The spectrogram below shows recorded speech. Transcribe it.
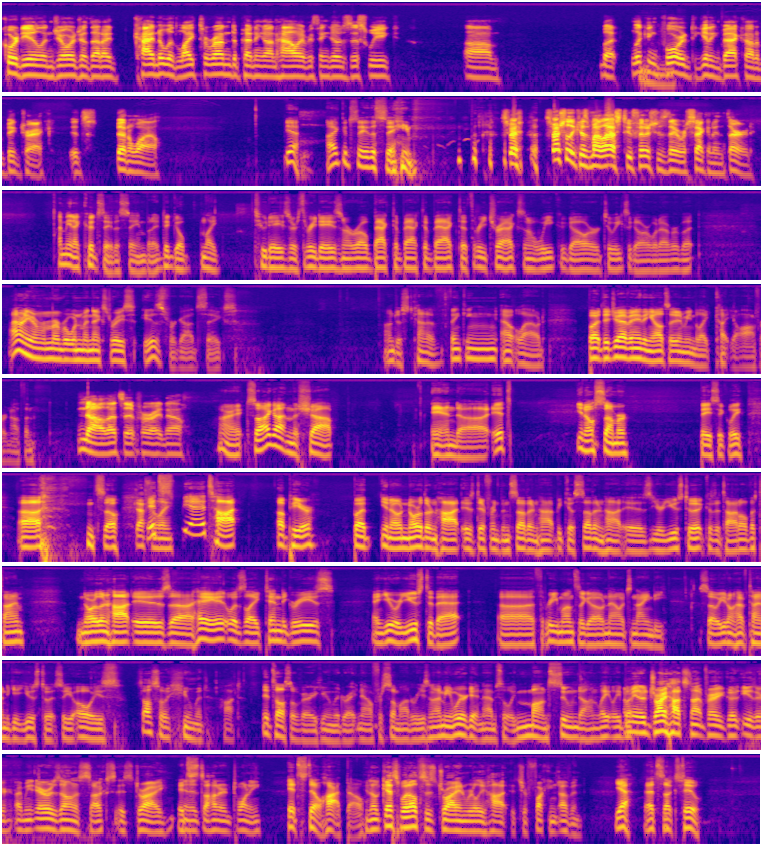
Cordele in Georgia that I kind of would like to run, depending on how everything goes this week. Um, but looking forward to getting back on a big track. It's been a while, yeah, I could say the same. Especially because my last two finishes they were second and third. I mean, I could say the same, but I did go like two days or three days in a row, back to back to back to three tracks in a week ago or two weeks ago or whatever. But I don't even remember when my next race is, for God's sakes. I'm just kind of thinking out loud. But did you have anything else? I didn't mean to like cut you off or nothing. No, that's it for right now. All right. So I got in the shop and uh it's you know, summer basically. Uh so Definitely. it's yeah, it's hot up here, but you know, northern hot is different than southern hot because southern hot is you're used to it cuz it's hot all the time. Northern hot is uh hey, it was like 10 degrees and you were used to that uh 3 months ago, now it's 90. So you don't have time to get used to it, so you always It's also humid, hot. it's also very humid right now for some odd reason. I mean, we're getting absolutely monsooned on lately, but I mean, a dry hot's not very good either. I mean, Arizona sucks. It's dry It's- and it's 120. It's still hot though. You know, guess what else is dry and really hot? It's your fucking oven. Yeah, that sucks too.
